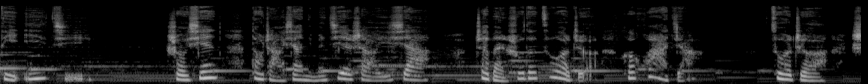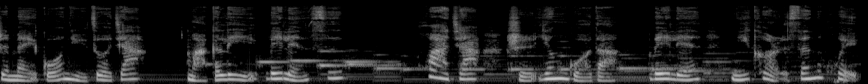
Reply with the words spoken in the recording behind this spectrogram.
第一集。首先，豆长向你们介绍一下这本书的作者和画家。作者是美国女作家玛格丽·威廉斯，画家是英国的威廉·尼克尔森绘。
